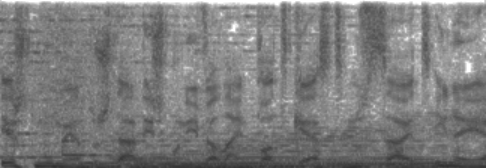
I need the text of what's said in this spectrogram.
Este momento está disponível em podcast no site e na app.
